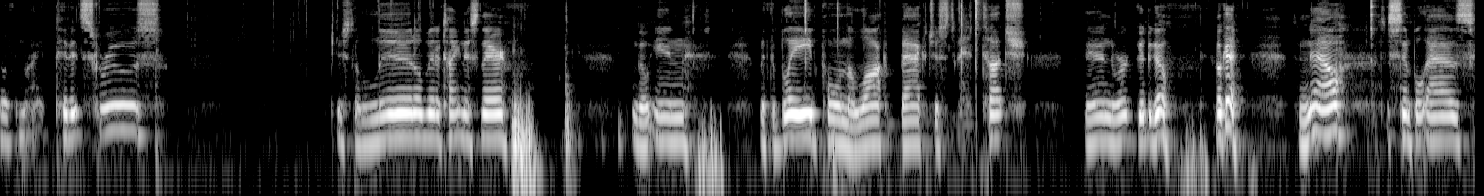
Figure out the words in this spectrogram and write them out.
of my pivot screws. Just a little bit of tightness there. Go in with the blade, pulling the lock back just a touch, and we're good to go. Okay, so now it's as simple as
